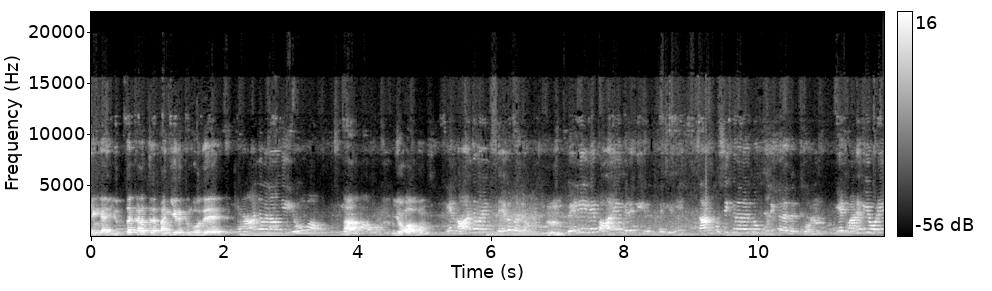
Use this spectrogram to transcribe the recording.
எங்க யுத்த களத்துல தங்கி இருக்கும் போது யோவாவும் என் ஆண்டவனின் சேவகனும். வெளியிலே பாளையம் இறங்கி இருக்கையில் நான் புசிக்கிறதற்கும் குடிக்கிறதற்கும் என் மனைவியோடே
